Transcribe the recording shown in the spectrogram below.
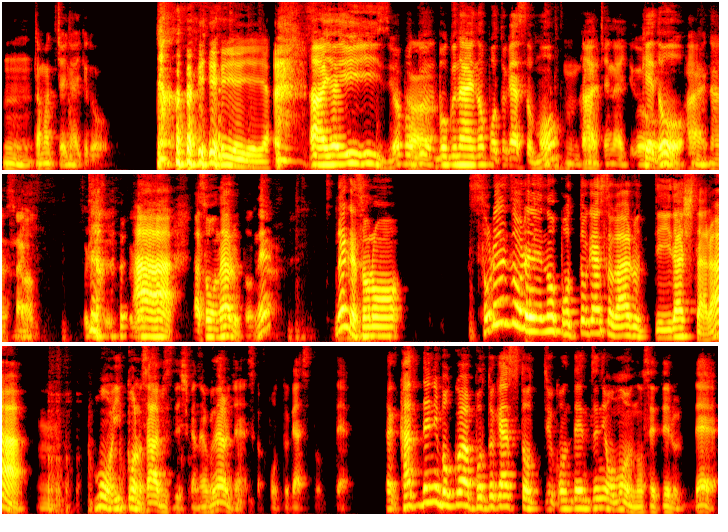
うん。黙っちゃいないけど、いやいやいやいや。あ、いや、いい、いいですよ。う僕、僕なりのポッドキャストも。うん、黙っちゃいないけど。けど、はい、なんですか。ああ そうなるとね。なんかその、それぞれのポッドキャストがあるって言い出したら、もう一個のサービスでしかなくなるじゃないですか、ポッドキャストって。だから勝手に僕はポッドキャストっていうコンテンツに思いを乗せてるんで、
